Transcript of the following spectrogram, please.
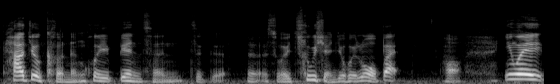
他就可能会变成这个呃所谓初选就会落败哈，因为。”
